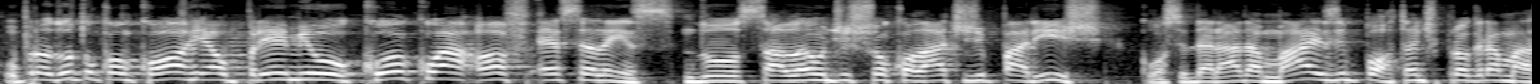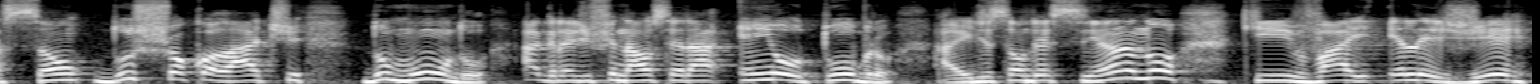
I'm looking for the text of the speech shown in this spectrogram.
O produto concorre ao prêmio Cocoa of Excellence do Salão de Chocolate de Paris, considerada a mais importante programação do chocolate do mundo. A grande final será em outubro. A edição desse ano, que vai eleger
